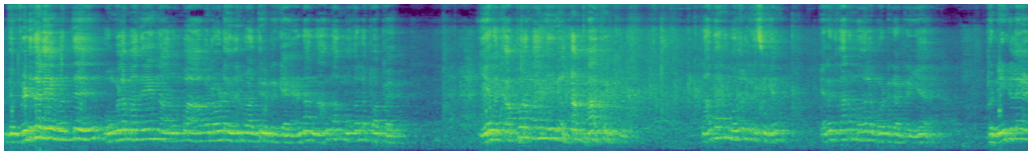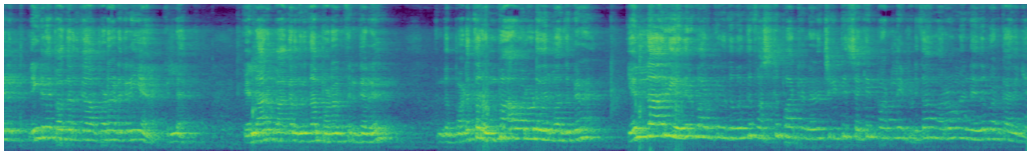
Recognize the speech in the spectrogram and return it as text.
இந்த விடுதலையை வந்து உங்களை மாதிரியே நான் ரொம்ப ஆவலோடு எதிர்பார்த்துக்கிட்டு இருக்கேன். ஏன்னா நான் தான் முதல்ல பார்ப்பேன். எனக்கு அப்புறம் தான் நீங்கள் எல்லாம் பார்த்துருக்கீங்க நான் தானே முதல் ரசிகன். எனக்கு தானே முதல்ல போட்டு காட்டுறீங்க. இப்போ நீங்களே எடு நீங்களே பார்க்கறதுக்காக படம் எடுக்கிறீங்க? இல்லை. எல்லாரும் பார்க்கறதுக்கு தான் படம் எடுத்திருக்காரு. இந்த படத்தை ரொம்ப ஆவலோடு எதிர்பார்த்துருக்கேன். எல்லாரும் எதிர்பார்க்கறது வந்து ஃபர்ஸ்ட் பார்ட்டை நினச்சிக்கிட்டு செகண்ட் பார்ட்டில் இப்படி தான் வரும்னு எதிர்பார்க்காதீங்க.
